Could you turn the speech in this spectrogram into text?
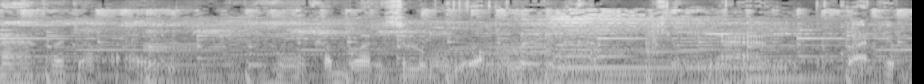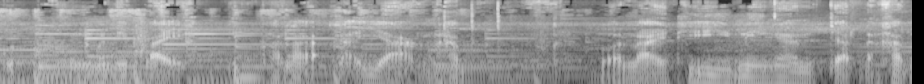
นาก็จะไปแห่ขบวนสลุงหลวงเลยนะครับส่วนงานประกวดเทพบุตรคงไม่ได้ไปครับติดภาระหลายอย่างนะครับเพราหลายที่มีงานจัดนะครับ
